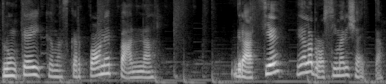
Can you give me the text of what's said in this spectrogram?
Plum cake, mascarpone e panna. Grazie e alla prossima ricetta!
